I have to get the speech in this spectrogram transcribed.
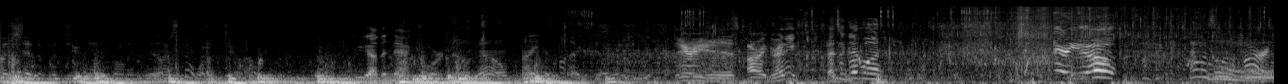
I just had to put two hands on him. I still want to do You got the knack for it now. Now, now you can, now you're doing it. There he is. All right, ready? That's a good one. There you go. That was a little hard.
